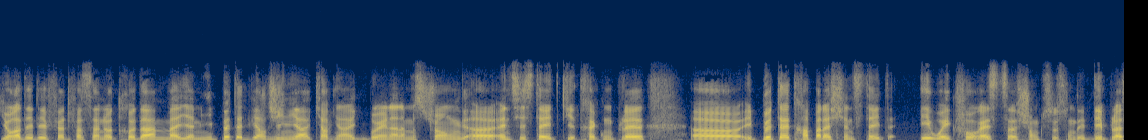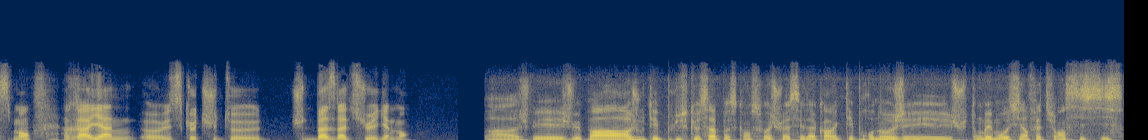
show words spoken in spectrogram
Il y aura des défaites face à Notre-Dame, Miami, peut-être Virginia qui revient avec Brian Armstrong, euh, NC State qui est très complet euh, et peut-être Appalachian State et Wake Forest, sachant que ce sont des déplacements. Ryan, est-ce que tu te bases là-dessus également? Bah, je vais je vais pas rajouter plus que ça parce qu'en soi je suis assez d'accord avec tes pronos. je suis tombé moi aussi en fait sur un 6-6.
